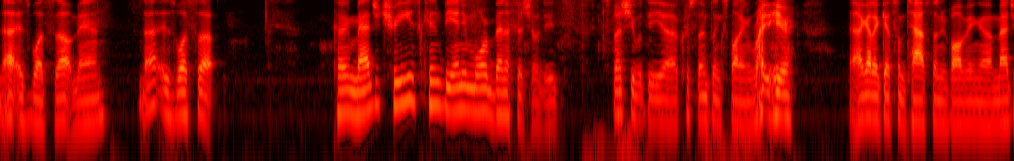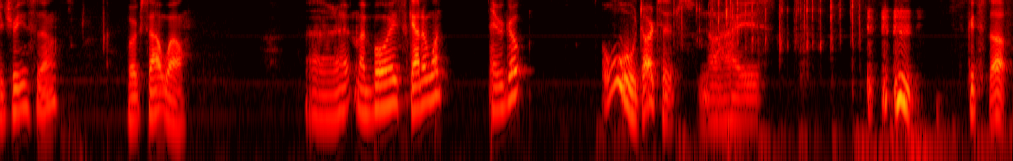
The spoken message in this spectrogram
That is what's up, man. That is what's up. Cutting magic trees couldn't be any more beneficial, dude. Especially with the uh, crystal impling spawning right here. I gotta get some tasks done involving uh, magic trees, so works out well. Alright, my boy, scattered one. There we go. Oh, dart tips. Nice. Good stuff.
